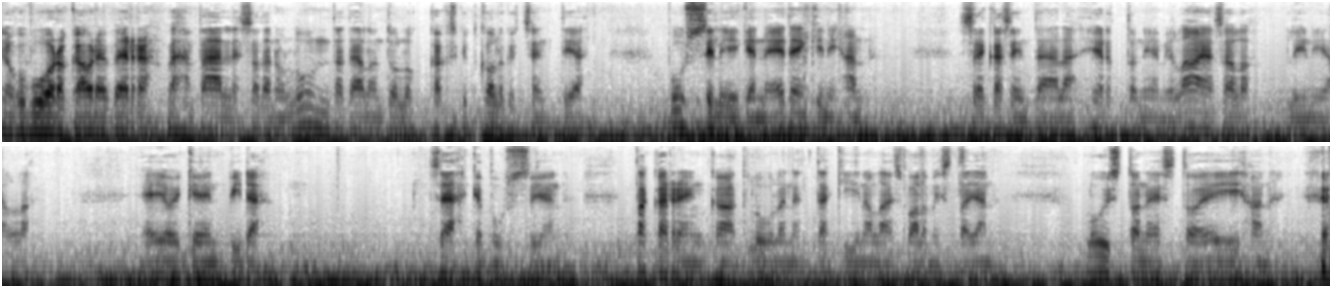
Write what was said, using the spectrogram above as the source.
joku vuorokauden verran vähän päälle satanut lunta. Täällä on tullut 20-30 senttiä bussiliikenne etenkin ihan sekasin täällä Herttoniemi Laajasalo linjalla. Ei oikein pidä sähköbussien takarenkaat. Luulen, että kiinalaisvalmistajan luistonesto ei ihan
